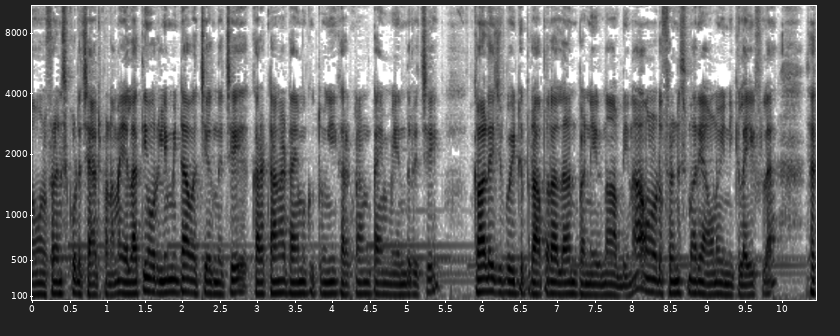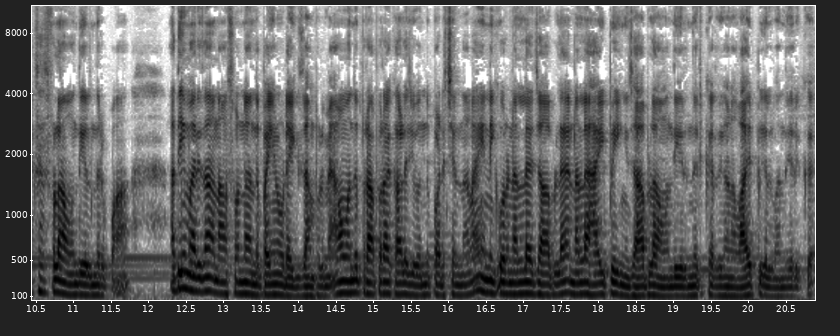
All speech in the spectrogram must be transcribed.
அவங்க ஃப்ரெண்ட்ஸ் கூட சேட் பண்ணாமல் எல்லாத்தையும் ஒரு லிமிட்டாக வச்சுருந்துச்சு. கரெக்டான டைமுக்கு தூங்கி கரெக்டான டைம் எழுந்திரிச்சு காலேஜ் போயிட்டு ப்ராப்பராக லேர்ன் பண்ணியிருந்தான் அப்படின்னா அவனோட ஃப்ரெண்ட்ஸ் மாதிரி அவனும் இன்றைக்கி லைஃப்பில் சக்ஸஸ்ஃபுல்லாக அவன் வந்து இருந்திருப்பான். அதே மாதிரி தான் நான் சொன்ன அந்த பையனோட எக்ஸாம்பிளுமே அவன் வந்து ப்ராப்பராக காலேஜ் வந்து படிச்சிருந்தானா இன்றைக்கி ஒரு நல்ல ஜாபில் நல்ல ஹைப்பேயிங் ஜாபில் அவன் வந்து இருந்திருக்கிறதுக்கான வாய்ப்புகள் வந்து இருக்குது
